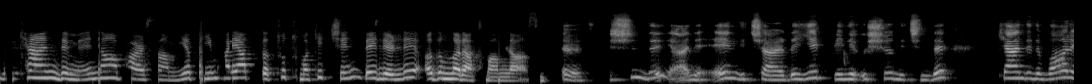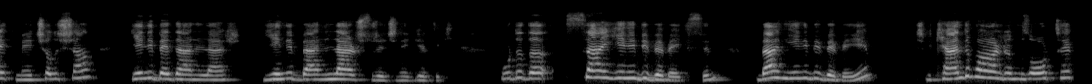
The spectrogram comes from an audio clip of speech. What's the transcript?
ve kendimi ne yaparsam yapayım hayatta tutmak için belirli adımlar atmam lazım. Evet. Şimdi yani en içeride yepyeni ışığın içinde kendini var etmeye çalışan yeni bedenler, yeni benler sürecine girdik. Burada da sen yeni bir bebeksin, ben yeni bir bebeğim. Şimdi kendi varlığımızı ortaya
